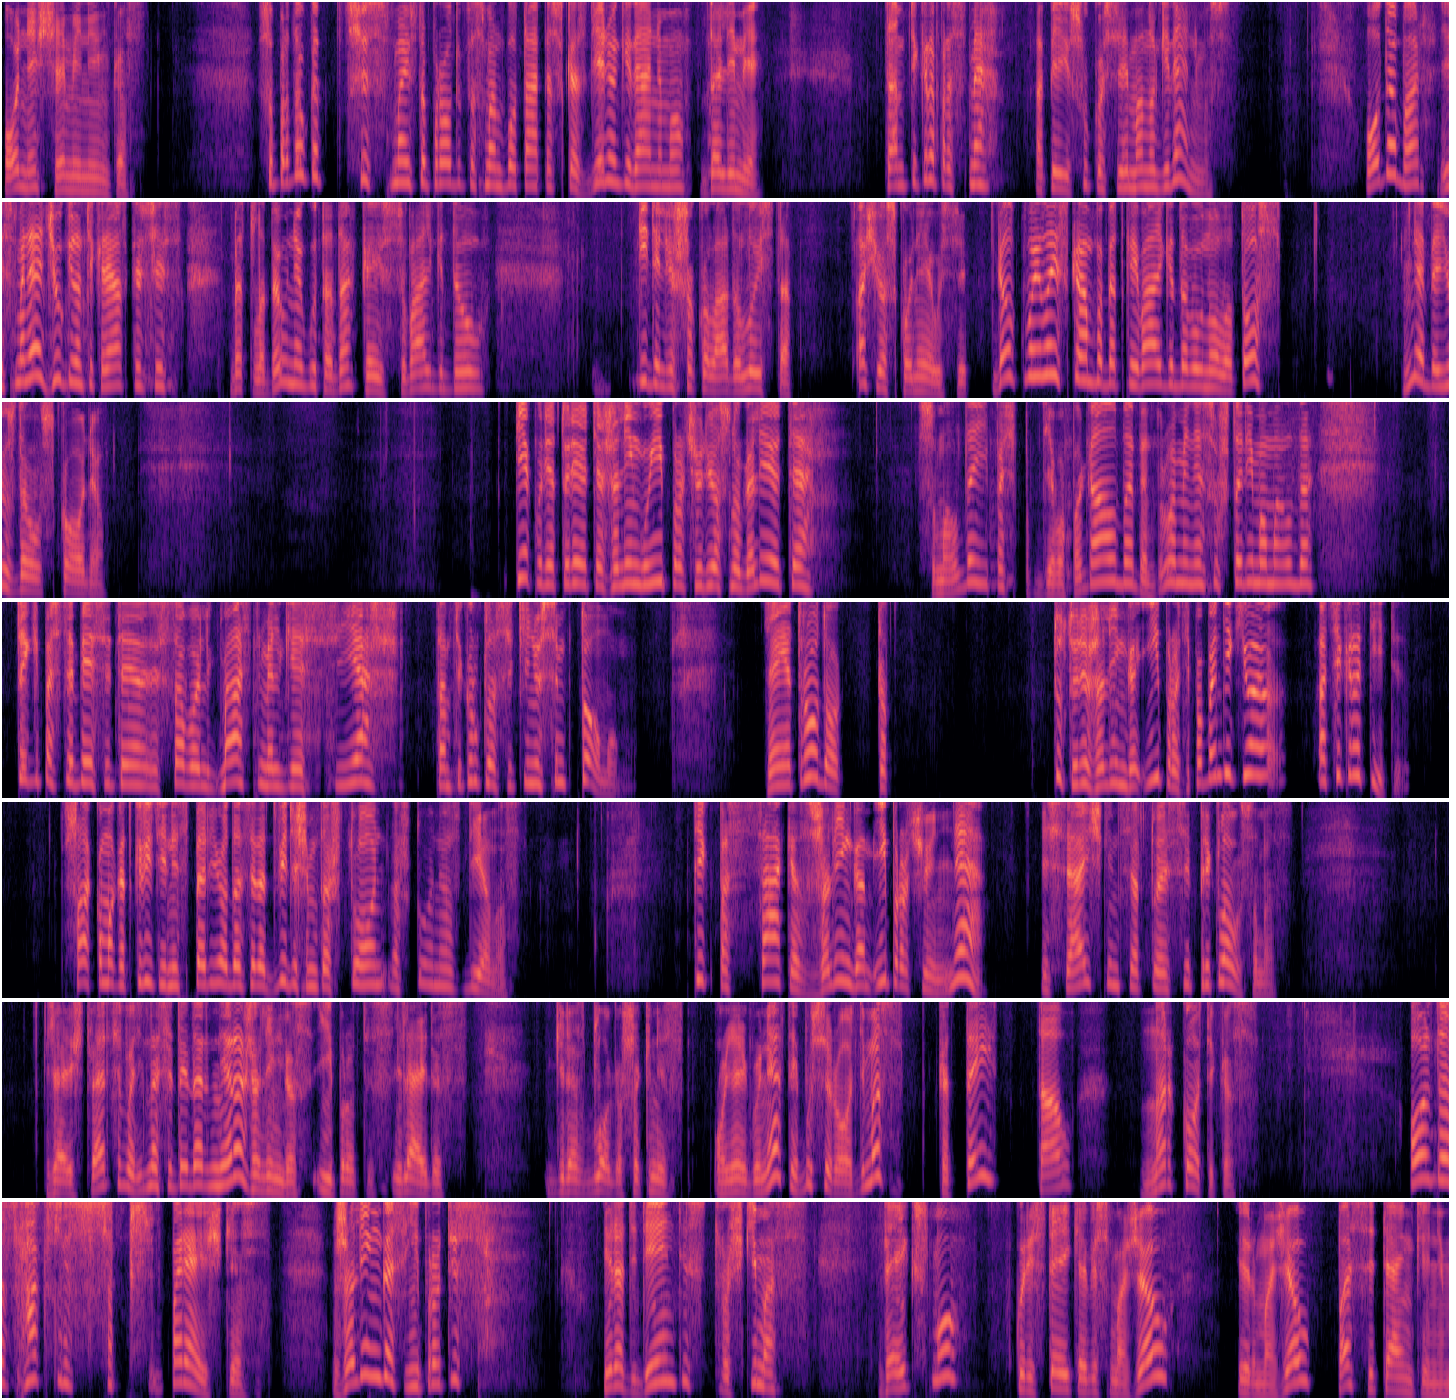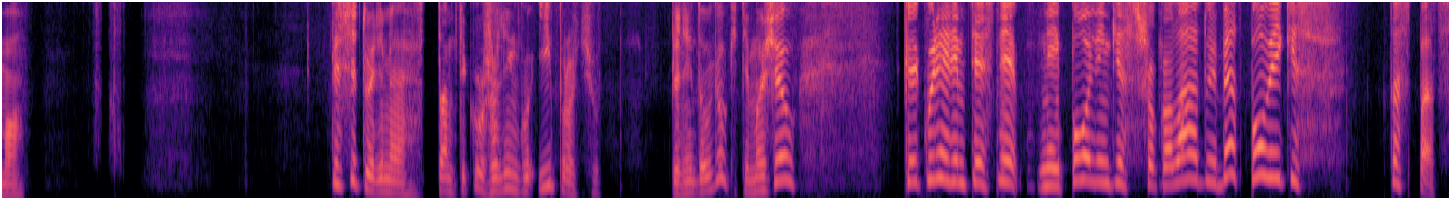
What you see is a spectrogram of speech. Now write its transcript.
o ne šeimininkas. Supratau, kad šis maisto produktas man buvo tapęs kasdienio gyvenimo dalimi. Tam tikrą prasme apie jį sukosi mano gyvenimas. O dabar jis mane džiugina tik retkarčiais, bet labiau negu tada, kai suvalgydavau didelį šokolado luistą. Aš juos skonėjausi. Gal kvailai skamba, bet kai valgydavau nuolatos, nebejusdavau skonio. Tie, kurie turėjote žalingų įpročių ir juos nugalėjote, su malda ypač Dievo pagalba, bendruomenės užtarimo malda, taigi pastebėsite savo mąstymę elgesyje tam tikrų klasikinių simptomų. Jei atrodo, tu turi žalingą įprotį, pabandyk juo atsikratyti. Sakoma, kad kritinis periodas yra 28 dienos. Tik pasakęs žalingam įpročiui ne, išsiaiškinsi, ar tu esi priklausomas. Jei ištversi, vadinasi, tai dar nėra žalingas įprotis įleidęs gilias blogio šaknis. O jeigu ne, tai bus įrodymas, kad tai tau narkotikas. Oldas Hakslis pareiškė, žalingas įprotis yra didėjantis troškimas veiksmo, kuris teikia vis mažiau ir mažiau pasitenkinimo. Visi turime tam tikrų žalingų įpročių, vieni daugiau, kiti mažiau. Kai kurie rimtesni nei polinkis šokoladui, bet poveikis tas pats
